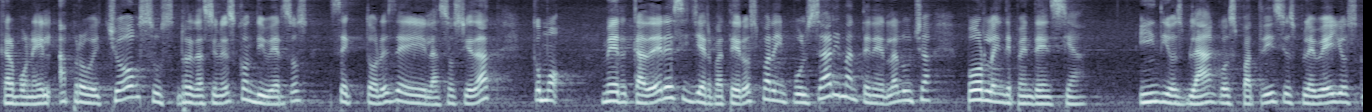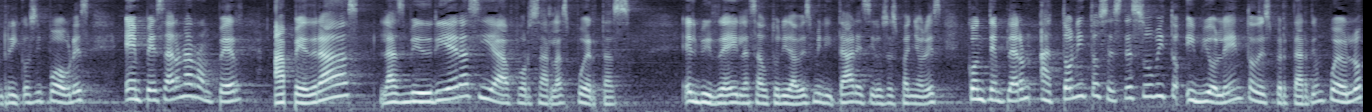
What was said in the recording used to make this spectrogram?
Carbonell aprovechó sus relaciones con diversos sectores de la sociedad como mercaderes y yerbateros para impulsar y mantener la lucha por la independencia. Indios, blancos, patricios, plebeyos, ricos y pobres empezaron a romper a pedradas las vidrieras y a forzar las puertas. El virrey, las autoridades militares y los españoles contemplaron atónitos este súbito y violento despertar de un pueblo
